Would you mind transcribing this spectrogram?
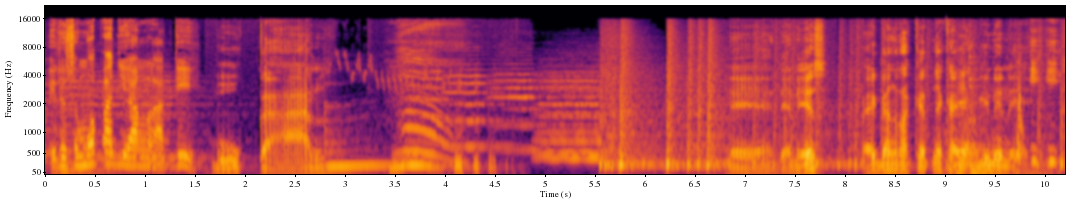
itu semua Pak Haji yang latih. Bukan. Nih, Dennis, pegang raketnya kayak gini nih. I- i-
